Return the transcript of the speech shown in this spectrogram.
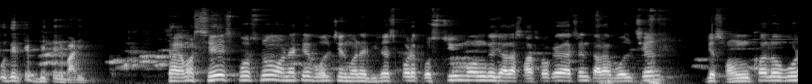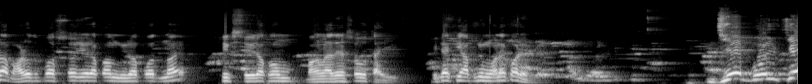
ওদেরকে বেতের বাড়ি দিতে হয়। তাই আমার শেষ প্রশ্ন অনেকে বলছেন মানে বিশেষ করে পশ্চিমবঙ্গে যারা শাসকে আছেন তারা বলছেন যে সংখ্যালঘুরা ভারতবর্ষ যেরকম নিরাপদ নয় ঠিক সেই রকম বাংলাদেশেও তাই। এটা কি আপনি মনে করেন? যে বলছে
